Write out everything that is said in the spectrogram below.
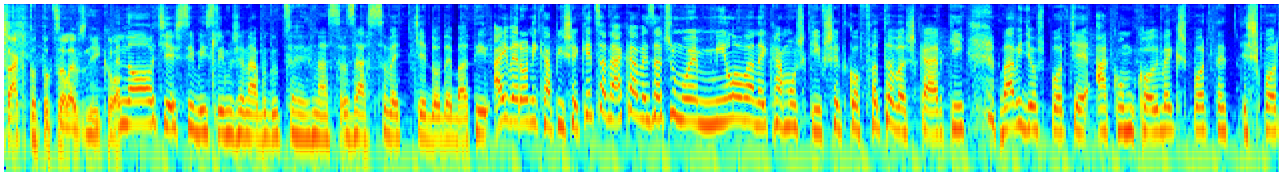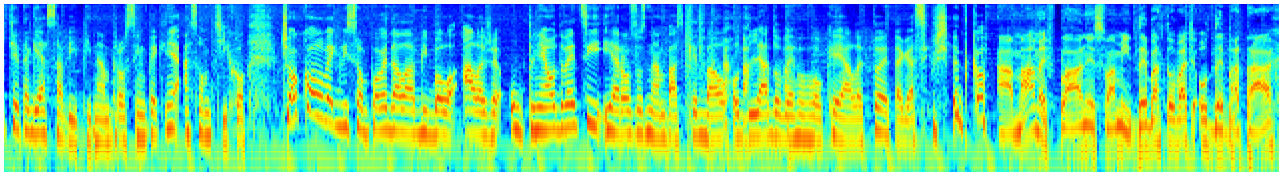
tak toto celé vzniklo. No, tiež si myslím, že na budúce nás zasvedte do debaty. Aj Veronika píše, keď sa na káve začnú moje milované kamošky, všetko fotovaškárky, baviť o športe, akomkoľvek športe, športe, tak ja sa vypínam, prosím pekne, a som ticho. Čokoľvek by som povedala, by bolo ale že úplne od veci. Ja rozoznám basketbal od ľadového hokeja, ale to je tak asi všetko. A máme v pláne s vami debatovať o debatách,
